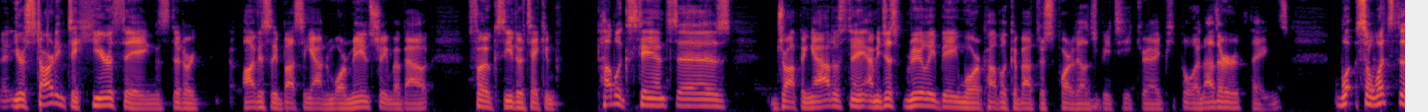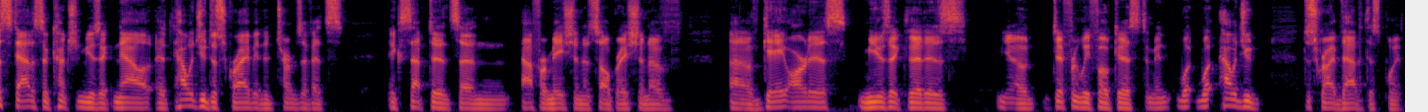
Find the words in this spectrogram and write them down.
But you're starting to hear things that are obviously busting out in more mainstream about folks either taking public stances, dropping out of things. I mean, just really being more public about their support of LGBTQI people and other things. What, so, what's the status of country music now? How would you describe it in terms of its acceptance and affirmation and celebration of of gay artists, music that is you know differently focused? I mean, what what how would you describe that at this point?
